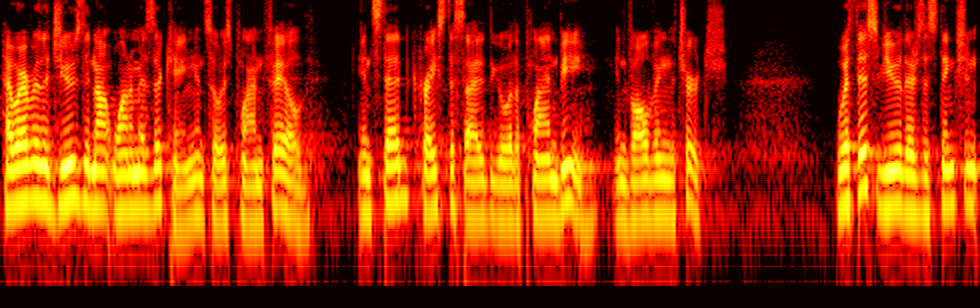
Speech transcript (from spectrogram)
However, the Jews did not want him as their king, and so his plan failed. Instead, Christ decided to go with a plan B involving the church. With this view, there's distinction,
